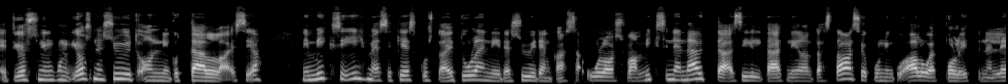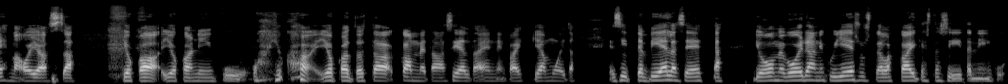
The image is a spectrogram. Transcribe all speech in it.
et jos, niin kuin, jos ne syyt on niin kuin tällaisia, niin miksi ihmeessä keskusta ei tule niiden syiden kanssa ulos, vaan miksi ne näyttää siltä, että niillä on tässä taas joku niin kuin aluepoliittinen lehmä ojassa, joka, joka, niin kuin, joka, joka tota, kammetaan sieltä ennen kaikkia muita. Ja sitten vielä se, että joo, me voidaan niin kuin jeesustella kaikesta siitä niin kuin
